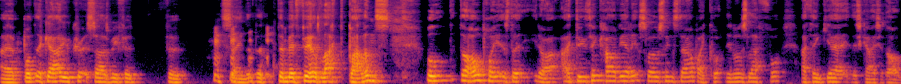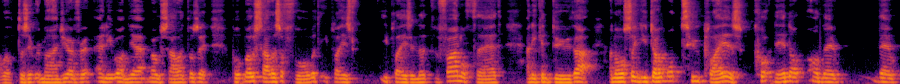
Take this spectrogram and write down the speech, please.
Uh, but the guy who criticised me for for saying that the, the midfield lacked balance well, the whole point is that you know I, do think Harvey Elliott slows things down by cutting in on his left foot. I think yeah, this guy said, "Oh well, does it remind you of anyone?" Yeah, Mo Salah does it, but Mo Salah's a forward. He plays he plays in the, the, final third, and he can do that. And also, you don't want two players cutting in on, on their their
